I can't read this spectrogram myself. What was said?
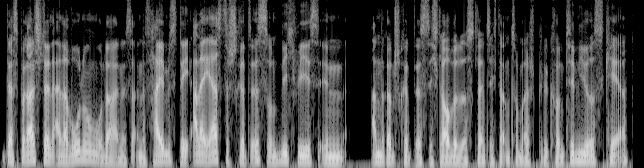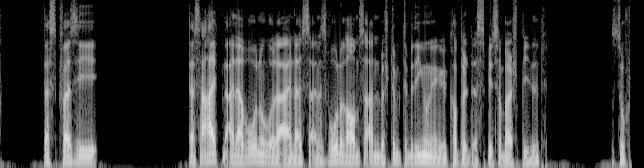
das Bereitstellen einer Wohnung oder eines, eines Heims der allererste Schritt ist und nicht wie es in anderen Schritten ist. Ich glaube, das nennt sich dann zum Beispiel Continuous Care, dass quasi das Erhalten einer Wohnung oder eines, eines Wohnraums an bestimmte Bedingungen gekoppelt ist, wie zum Beispiel Sucht,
